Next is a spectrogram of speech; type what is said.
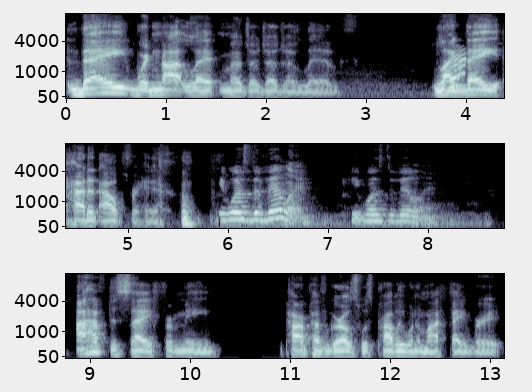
they would not let Mojo Jojo live. Like Right. they had it out for him. he was the villain. He was the villain. I have to say, for me, Powerpuff Girls was probably one of my favorite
